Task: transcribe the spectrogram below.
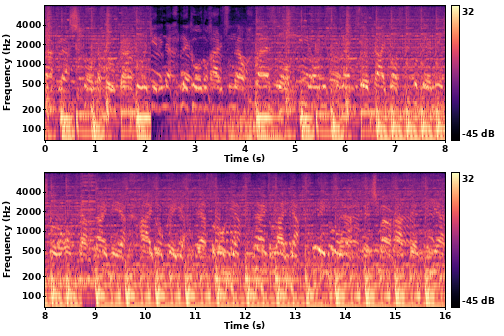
枕仕込んだ空間踏切な。レコード張り綱をマエストロ異様に膨らむ通骸骨午前2時頃起きたナイメア。ハイドクエイヤデストロイヤナイトライダー。レイドな1万8200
